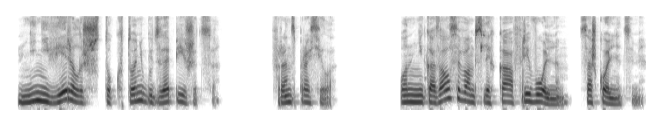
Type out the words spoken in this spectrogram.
Мне не верилось, что кто-нибудь запишется. Френ спросила. Он не казался вам слегка фривольным, со школьницами?»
